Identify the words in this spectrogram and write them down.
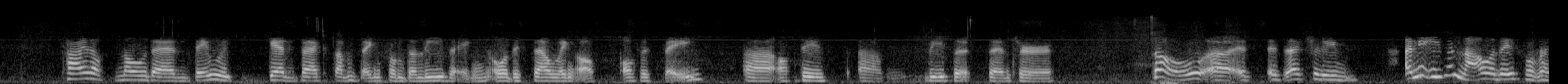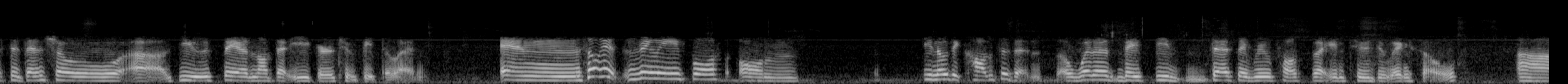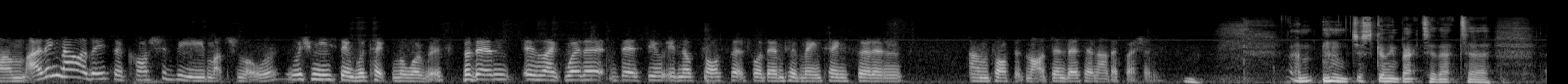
kind of know that they would get back something from the leasing or the selling of office space uh, of this um, research center. So uh, it's, it's actually, I mean, even nowadays for residential uh, use, they are not that eager to bid the land. And so it really falls on, you know, the confidence or whether they see there's a real prospect into doing so. Um, I think nowadays the cost should be much lower, which means they would take lower risk. But then it's like whether there's still enough profit for them to maintain certain um, profit margin. That's another question. Um, just going back to that uh,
